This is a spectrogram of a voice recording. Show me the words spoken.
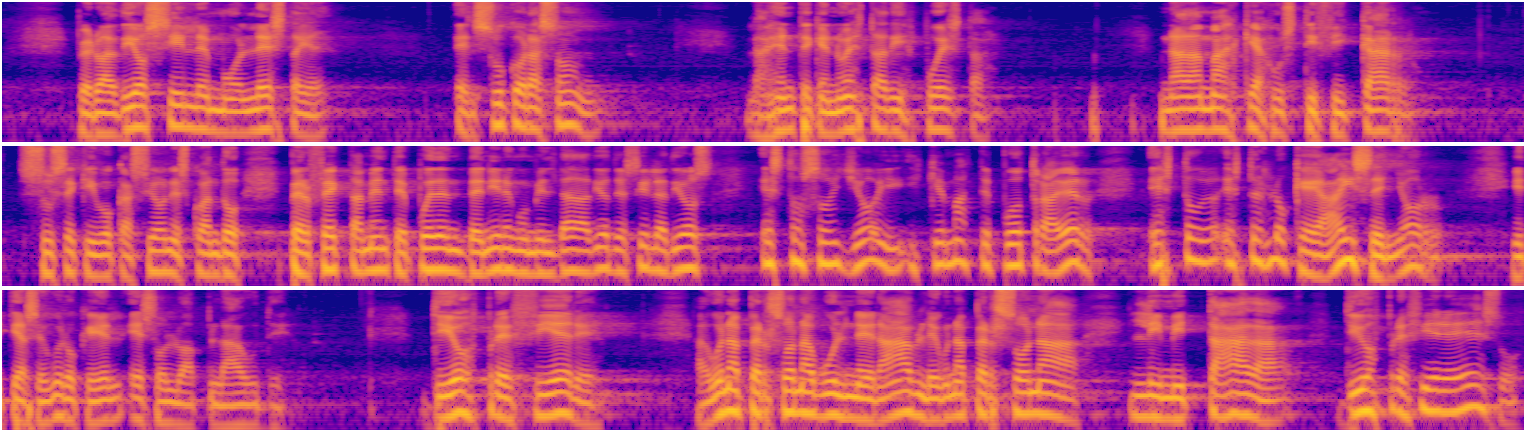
Pero a Dios sí le molesta en su corazón la gente que no está dispuesta nada más que a justificar sus equivocaciones, cuando perfectamente pueden venir en humildad a Dios, decirle a Dios, esto soy yo y, qué más te puedo traer, esto, esto es lo que hay, Señor. Y te aseguro que Él eso lo aplaude. Dios prefiere a una persona vulnerable, una persona limitada, Dios prefiere eso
